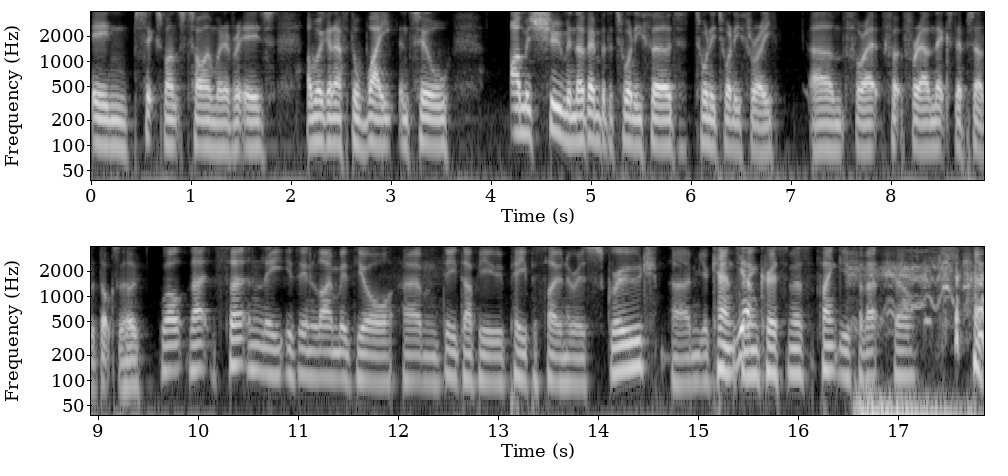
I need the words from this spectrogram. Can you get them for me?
in six months' time, whenever it is, and we're going to have to wait until I'm assuming November the 23rd, 2023. Um, for, our, for for our next episode of Doctor Who. Well, that certainly is in line with your um, DWP persona as Scrooge. Um, you're cancelling Yep. Christmas. Thank you for that, Phil.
